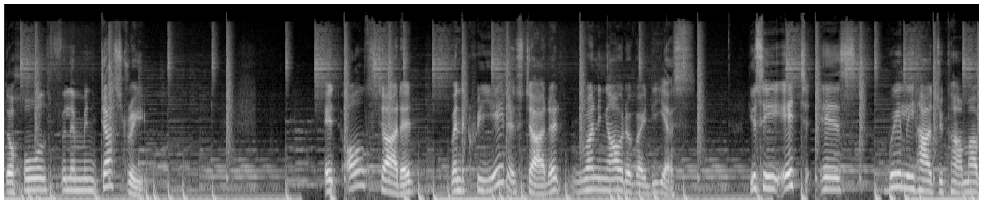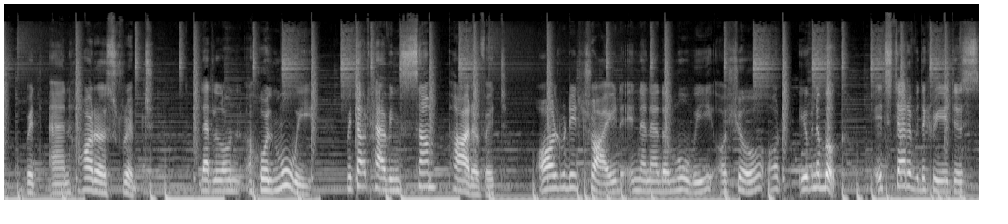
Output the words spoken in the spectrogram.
the whole film industry? It all started when the creators started running out of ideas. You see, it is really hard to come up with an horror script let alone a whole movie, without having some part of it already tried in another movie or show or even a book. It started with the creators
